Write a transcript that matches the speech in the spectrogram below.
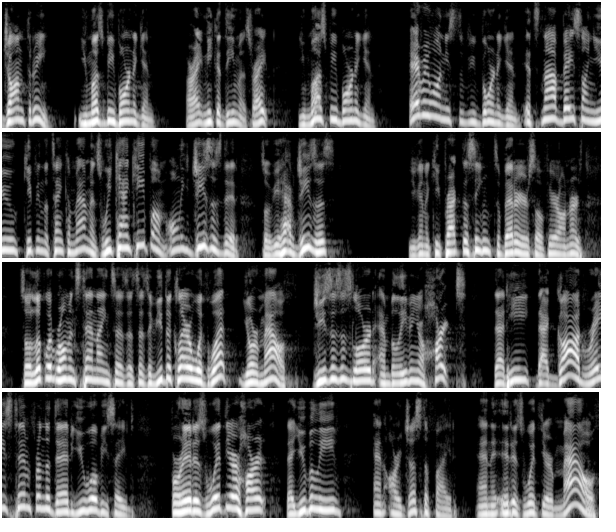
John 3, you must be born again. All right, Nicodemus, right? You must be born again. Everyone needs to be born again. It's not based on you keeping the Ten Commandments. We can't keep them. Only Jesus did. So if you have Jesus, you're going to keep practicing to better yourself here on earth. So look what Romans 10 9 says. It says, If you declare with what? Your mouth, Jesus is Lord, and believe in your heart that he that God raised him from the dead, you will be saved. For it is with your heart that you believe and are justified, and it is with your mouth,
